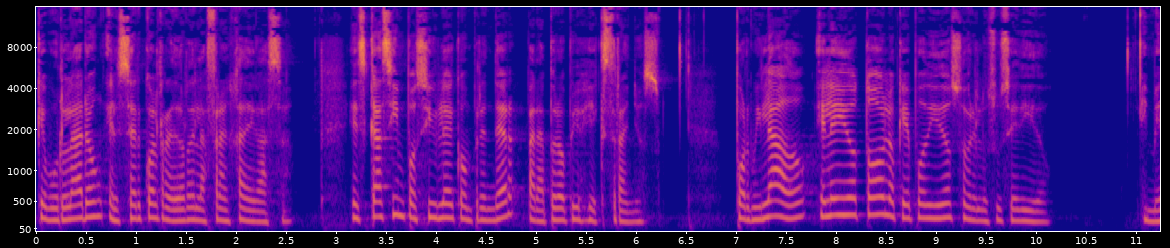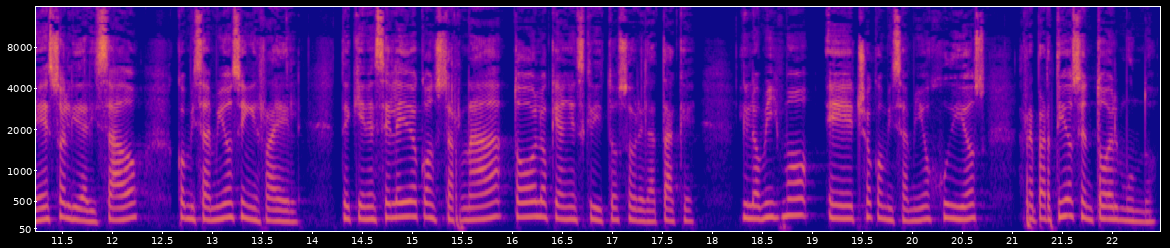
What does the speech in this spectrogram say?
que burlaron el cerco alrededor de la franja de Gaza. Es casi imposible de comprender para propios y extraños. Por mi lado, he leído todo lo que he podido sobre lo sucedido, y me he solidarizado con mis amigos en Israel, de quienes he leído consternada todo lo que han escrito sobre el ataque, y lo mismo he hecho con mis amigos judíos repartidos en todo el mundo,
